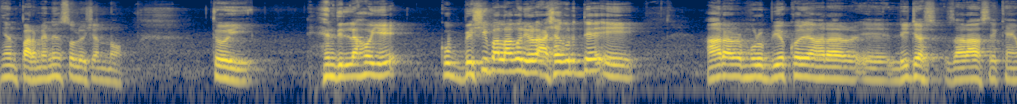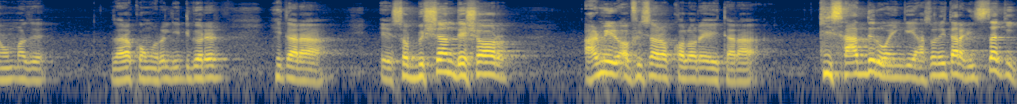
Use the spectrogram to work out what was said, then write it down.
ইয়ান পারমানেন্ট সলিউশন ন তো হিন্দিল্লা হয়ে খুব বেশি পালা করি ওরা আশা করি এই আর আর মুরব্বী করে আর আর লিডার্স যারা আছে ক্যাম্পের মাঝে যারা কমরে লিড করের সি তারা এই চব্বিশান দেশর আর্মির অফিসার কলরে এই তারা কি দে রোহিঙ্গি আসলে তারা ইচ্ছা কি?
